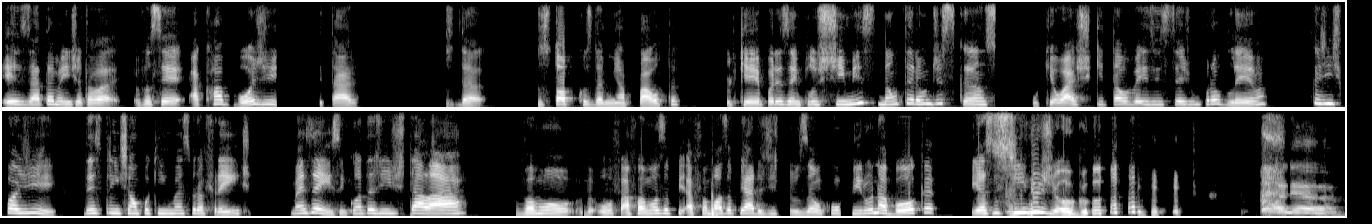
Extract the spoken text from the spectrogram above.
Exatamente, eu tava. Você acabou de citar os, da, os tópicos da minha pauta, porque, por exemplo, os times não terão descanso, o que eu acho que talvez isso seja um problema que a gente pode destrinchar um pouquinho mais para frente. Mas é isso, enquanto a gente está lá, vamos a famosa, a famosa piada de tiozão com o peru na boca e assistindo o jogo. Olha,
